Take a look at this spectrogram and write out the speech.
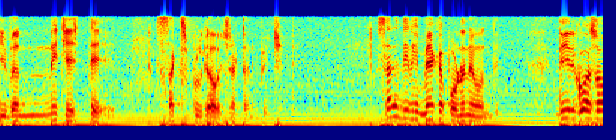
ఇవన్నీ చేస్తే సక్సెస్ఫుల్గా వచ్చినట్టు అనిపించింది. సరే దీనికి మేకప్ ఉండనే ఉంది. దీనికోసం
